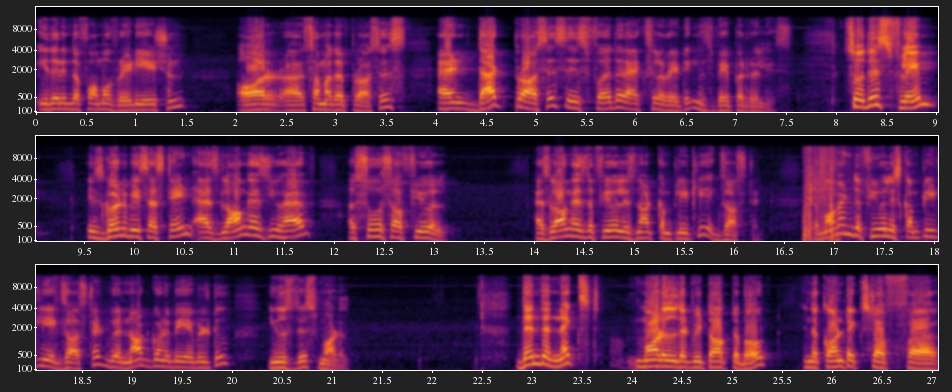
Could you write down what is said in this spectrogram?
either in the form of radiation or uh, some other process. And that process is further accelerating this vapor release. So, this flame is going to be sustained as long as you have a source of fuel as long as the fuel is not completely exhausted. The moment the fuel is completely exhausted we are not going to be able to use this model. Then the next model that we talked about in the context of uh,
